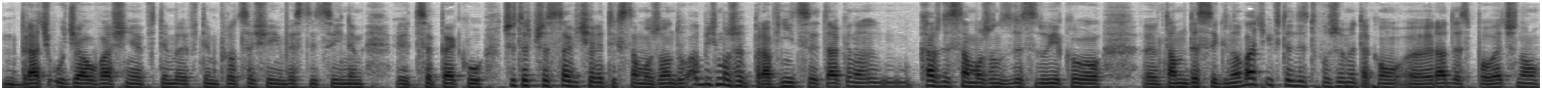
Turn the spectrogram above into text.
brać udział właśnie w tym, w tym procesie inwestycyjnym y, CPK-u, czy też przedstawiciele tych samorządów, a być może prawnicy, tak, no, każdy samorząd zdecyduje, kogo e, tam desygnować i wtedy tworzymy taką e, radę społeczną.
